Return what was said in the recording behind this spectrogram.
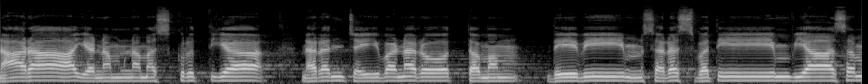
నారాయణం నమస్కృత్య. నరం నరోత్తమం. దేవీం సరస్వతీం వ్యాసం.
